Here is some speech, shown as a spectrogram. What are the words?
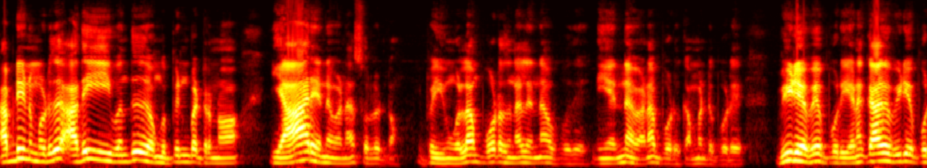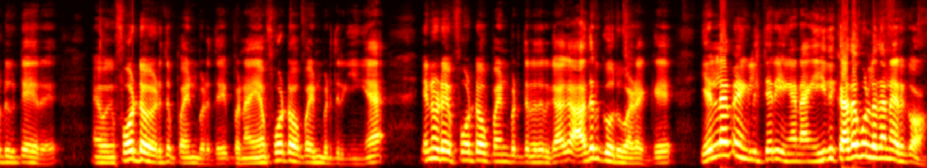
அப்படின்னும் பொழுது அதை வந்து அவங்க பின்பற்றணும். யார் என்ன வேணால் சொல்லட்டும். இப்போ இவங்கெல்லாம் போடுறதுனால என்ன போகுது? நீ என்ன வேணால் போடு கமெண்ட் போடு. வீடியோவே போடு. எனக்காக வீடியோ போட்டுக்கிட்டே இரு. ஃபோட்டோவை எடுத்து பயன்படுத்து. இப்போ நான் என் ஃபோட்டோவை பயன்படுத்திருக்கீங்க. என்னுடைய ஃபோட்டோவை பயன்படுத்துறதுக்காக அதற்கு ஒரு வழக்கு. எல்லாமே எங்களுக்கு தெரியுங்க. நாங்கள் இது கதைக்குள்ளே தானே இருக்கோம்.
